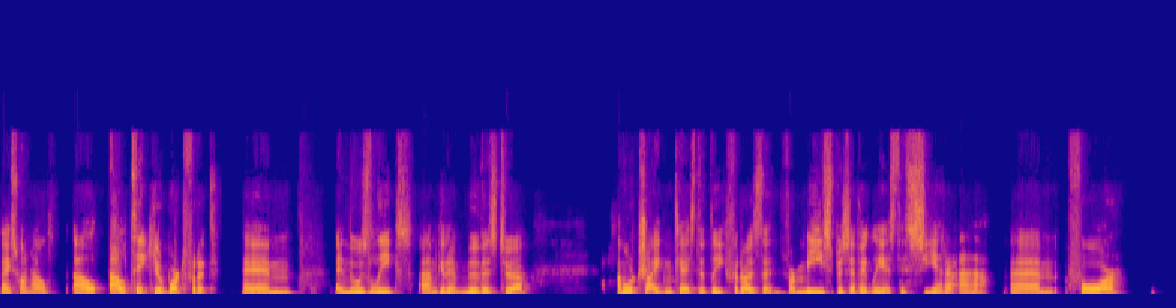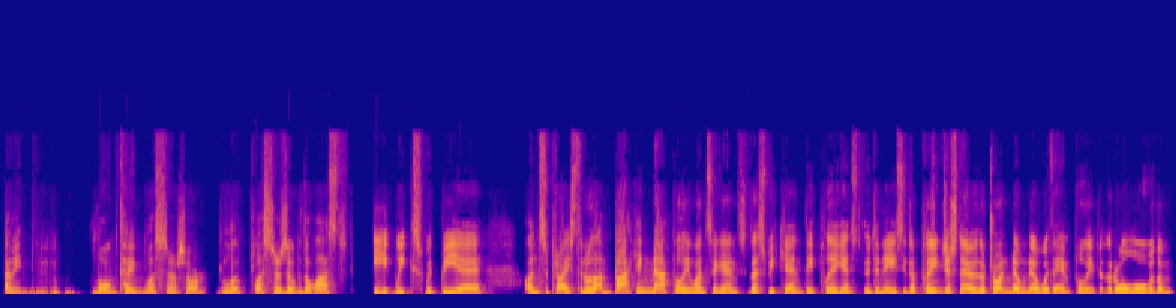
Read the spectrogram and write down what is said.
Nice one. I'll I'll I'll take your word for it. Um, in those leagues, I'm going to move us to a a more tried and tested league for us. For me specifically, it's the Serie A. Um, for I mean, long time listeners or listeners over the last eight weeks would be uh, unsurprised to know that I'm backing Napoli once again. So this weekend they play against Udinese. They're playing just now. They're drawing nil nil with Empoli, but they're all over them.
